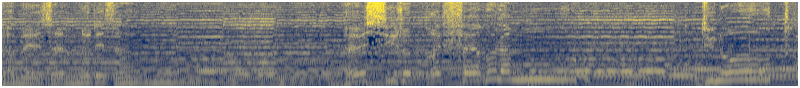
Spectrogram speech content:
jamais elle ne désarme. Et si je préfère l'amour d'une autre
